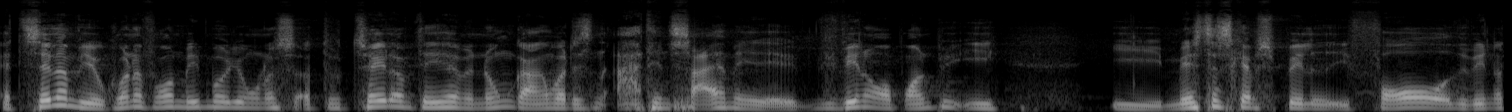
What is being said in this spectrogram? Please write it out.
at selvom vi jo kun er foran mit mål, Jonas, og du taler om det her med nogle gange, hvor det er sådan, ah, det er en sejr med, vi vinder over Brøndby i, i mesterskabsspillet i foråret, vi vinder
